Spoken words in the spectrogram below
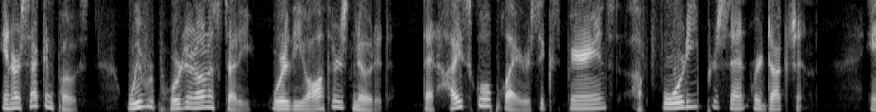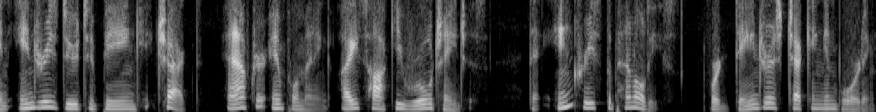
In our second post, we reported on a study where the authors noted that high school players experienced a 40% reduction in injuries due to being checked after implementing ice hockey rule changes that increased the penalties for dangerous checking and boarding.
